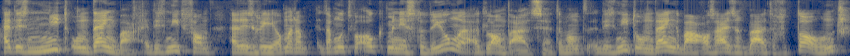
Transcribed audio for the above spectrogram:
Het is niet ondenkbaar. Het is niet van het is reëel, maar dan, dan moeten we ook minister De Jonge het land uitzetten. Want het is niet ondenkbaar als hij zich buiten vertoont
